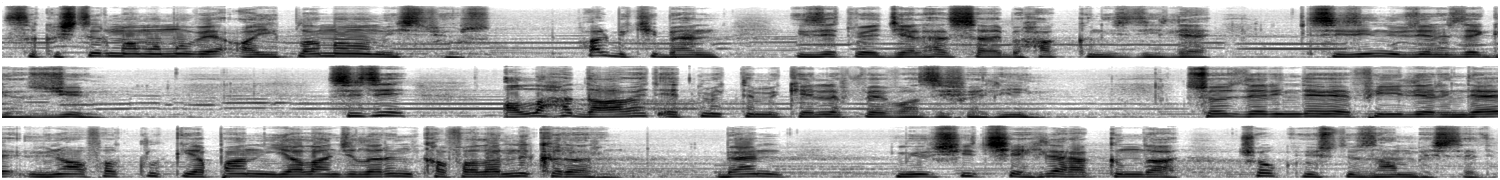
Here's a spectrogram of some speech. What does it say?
sıkıştırmamamı ve ayıplamamamı istiyorsun. Halbuki ben izzet ve celal sahibi hakkın izniyle sizin üzerinizde gözcüyüm. Sizi Allah'a davet etmekle mükellef ve vazifeliyim. Sözlerinde ve fiillerinde münafıklık yapan yalancıların kafalarını kırarım. Ben mürşit şeyhler hakkında çok hüsnü zan besledim.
